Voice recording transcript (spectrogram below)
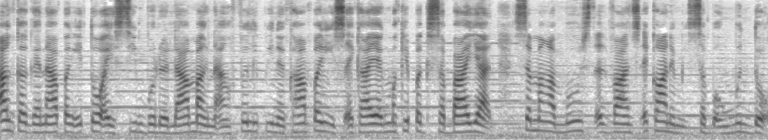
ang kaganapang ito ay simbolo lamang na ang Filipino companies ay kayang makipagsabayan sa mga most advanced economies sa buong mundo.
